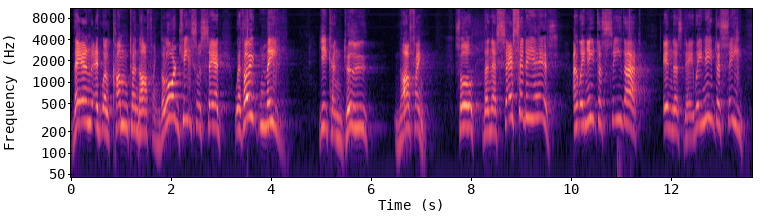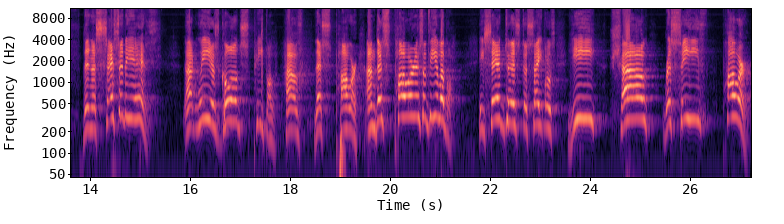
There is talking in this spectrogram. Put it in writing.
then it will come to nothing. The Lord Jesus said, Without me, ye can do nothing. So the necessity is, and we need to see that in this day, we need to see the necessity is that we as God's people have this power, and this power is available. He said to his disciples, Ye shall receive power.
